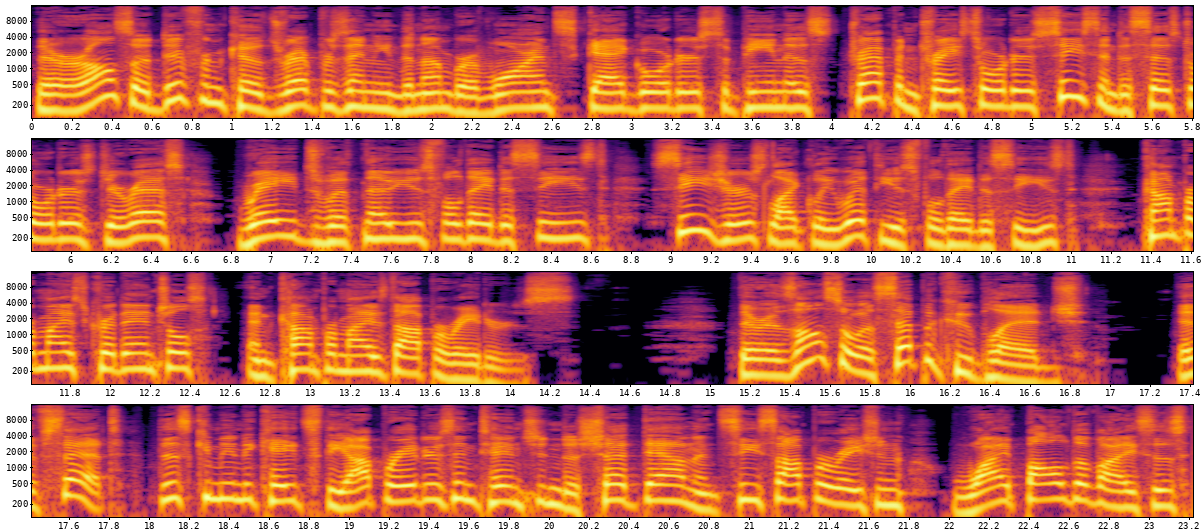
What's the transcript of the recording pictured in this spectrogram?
There are also different codes representing the number of warrants, gag orders, subpoenas, trap and trace orders, cease and desist orders, duress, raids with no useful data seized, seizures likely with useful data seized, compromised credentials, and compromised operators. There is also a seppuku pledge. If set, this communicates the operator's intention to shut down and cease operation, wipe all devices,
